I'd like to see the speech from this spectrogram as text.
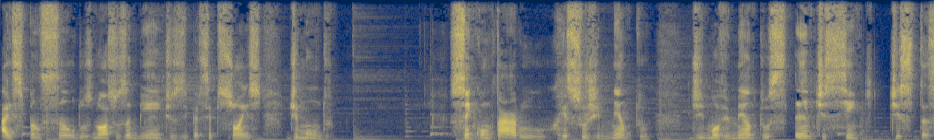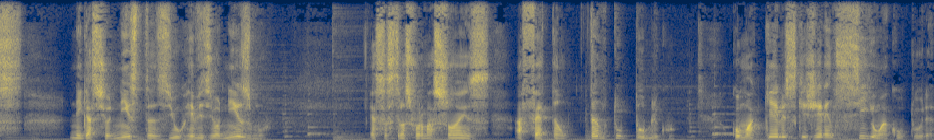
a expansão dos nossos ambientes e percepções de mundo. Sem contar o ressurgimento de movimentos anticientistas, negacionistas e o revisionismo, essas transformações afetam tanto o público como aqueles que gerenciam a cultura.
